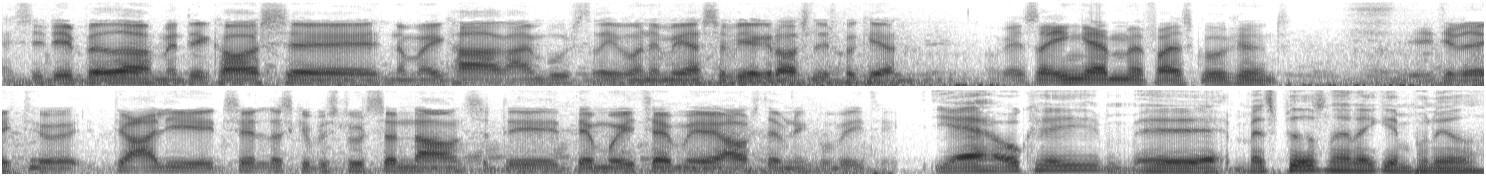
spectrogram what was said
Altså, det er bedre, men det kan også, øh, når man ikke har regnbuestriberne mere, så virker det også lidt forkert. Okay, så ingen af dem er faktisk godkendt. Det, det ved jeg ikke. Det er, jo- det er aldrig en selv, der skal beslutte sådan navn, så det, det må I tage med afstemning på BT. Ja, okay. Øh, Mads Pedersen han er ikke imponeret,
